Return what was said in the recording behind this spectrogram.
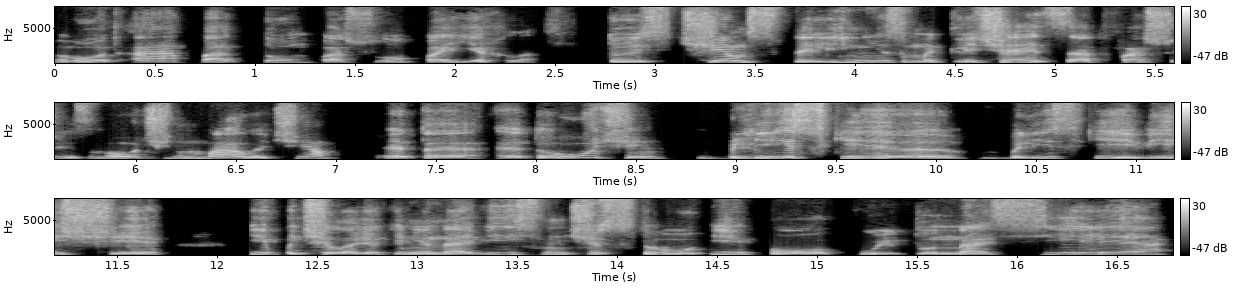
вот, а потом пошло-поехало. То есть чем сталинизм отличается от фашизма? Очень мало чем. Это, это очень близкие, близкие вещи и по человеконенавистничеству, и по культу насилия,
